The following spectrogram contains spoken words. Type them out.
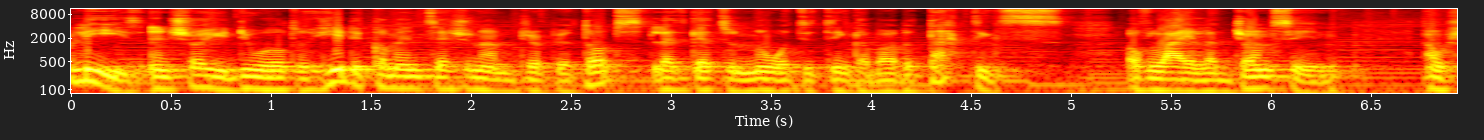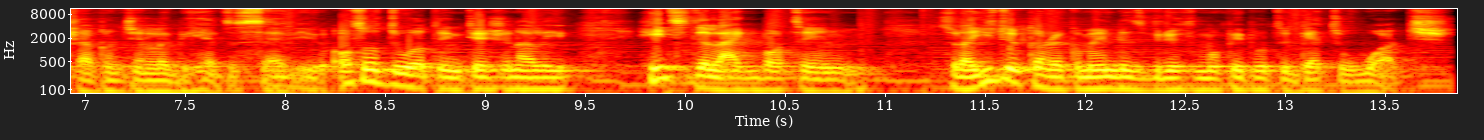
Please ensure you do well to hit the comment section and drop your thoughts. Let's get to know what you think about the tactics of Lila Johnson and we shall continually be here to serve you. Also do well to intentionally hit the like button so that YouTube can recommend this video for more people to get to watch.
